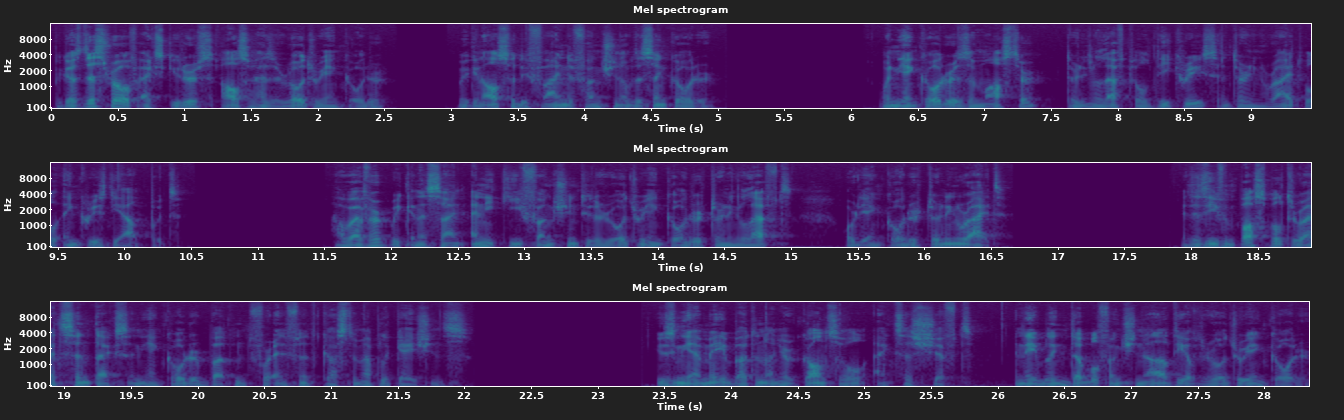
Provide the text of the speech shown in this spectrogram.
Because this row of executors also has a rotary encoder, we can also define the function of this encoder. When the encoder is a master, turning left will decrease and turning right will increase the output. However, we can assign any key function to the rotary encoder turning left or the encoder turning right. It is even possible to write syntax in the encoder button for infinite custom applications. Using the MA button on your console acts as shift, enabling double functionality of the rotary encoder.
